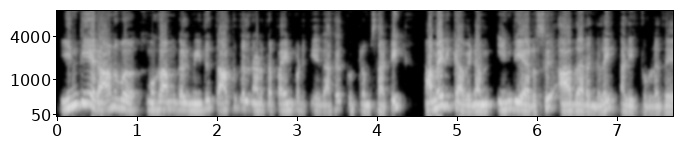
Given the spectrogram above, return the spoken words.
இந்திய ராணுவ முகாம்கள் மீது தாக்குதல் நடத்த பயன்படுத்தியதாக குற்றம் சாட்டி அமெரிக்காவிடம் இந்திய அரசு ஆதாரங்களை அளித்துள்ளது.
